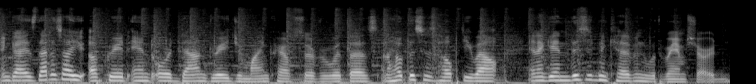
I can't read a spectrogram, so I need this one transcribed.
And guys, that is how you upgrade and or downgrade your Minecraft server with us, and I hope this has helped you out. And again, this has been Kevin with RAMShard.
